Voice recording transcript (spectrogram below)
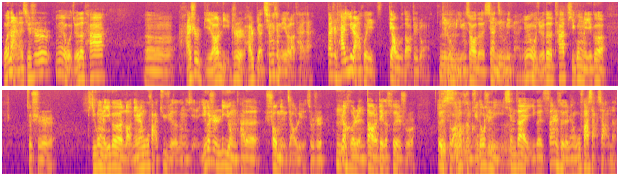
我奶奶其实，因为我觉得她，嗯、还是比较理智，还是比较清醒的一个老太太，但是她依然会掉入到这种这种嗯。营销的陷阱里面，因为我觉得她提供了一个，就是提供了一个老年人无法拒绝的东西，一个是利用他的寿命焦虑，就是嗯任何人到了这个岁数，对对死亡的恐惧都是你嗯现在一个三十岁的人无法想象的，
